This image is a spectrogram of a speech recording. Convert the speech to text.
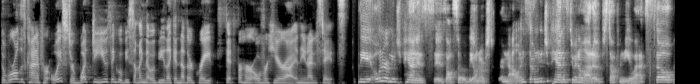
the world is kind of her oyster. What do you think would be something that would be like another great fit for her over here uh, in the United States? The owner of New Japan is is also the owner of Stardom now, and so New Japan is doing a lot of stuff in the U.S. So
